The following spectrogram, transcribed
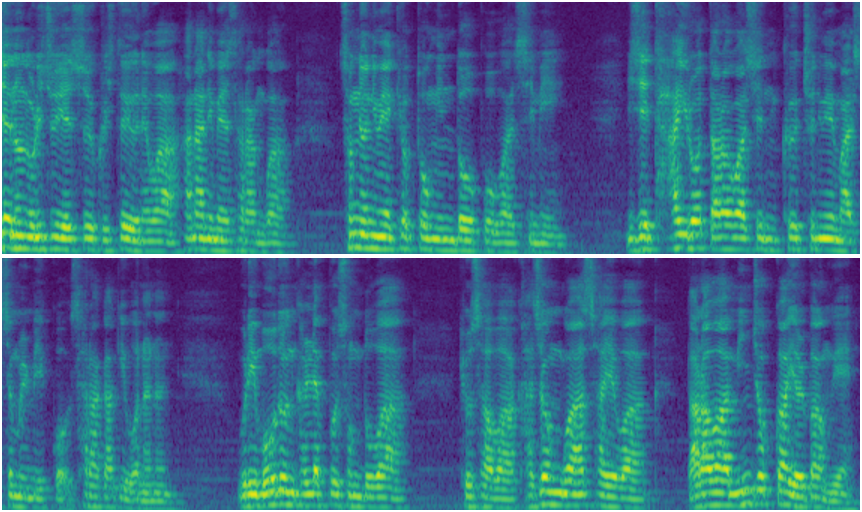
이제는 우리 주 예수 그리스도의 은혜와 하나님의 사랑과 성령님의 교통 인도 보호하심이 이제 다 이뤘다라고 하신 그 주님의 말씀을 믿고 살아가기 원하는 우리 모든 갈렙부 성도와 교사와 가정과 사회와 나라와 민족과 열방 위에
